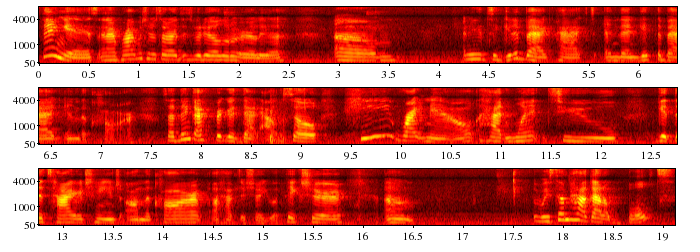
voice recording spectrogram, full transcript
Thing is, and I probably should have started this video a little earlier, um, I needed to get a bag packed and then get the bag in the car. So I think I figured that out. So he right now had went to get the tire change on the car. I'll have to show you a picture. Um, we somehow got a bolt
